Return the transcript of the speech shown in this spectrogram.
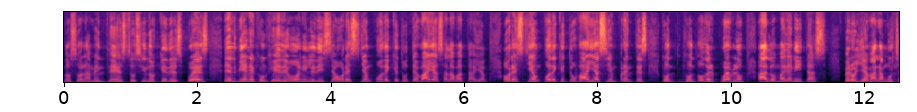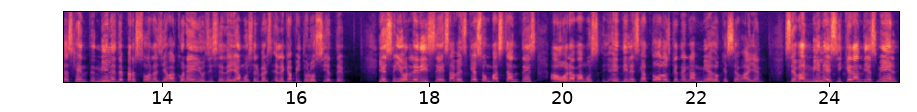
No solamente esto, sino que después Él viene con Gedeón y le dice, ahora es tiempo de que tú te vayas a la batalla, ahora es tiempo de que tú vayas y enfrentes con, todo el pueblo a los madianitas, pero llevan a muchas gentes, miles de personas, lleva con ellos, dice, leíamos el, el capítulo 7. Y el Señor le dice, ¿sabes qué? Son bastantes. Ahora vamos, eh, diles a todos los que tengan miedo que se vayan. Se van miles y quedan diez mil.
